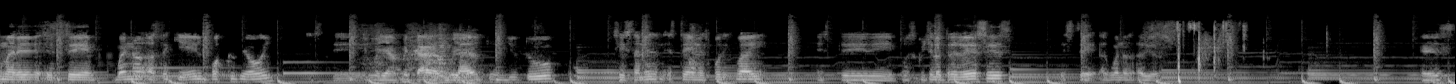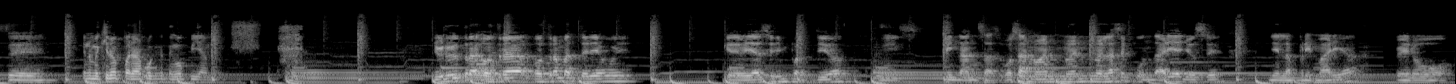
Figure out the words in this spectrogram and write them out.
Madre, este, bueno, hasta aquí el podcast de hoy. Este, güey, ya me cagas, güey. like en YouTube. Si están en, este, en Spotify, este, pues escúchalo tres veces. Este, ah, bueno, adiós. Este, Que no me quiero parar porque tengo pijama. yo creo que otra, otra, otra materia, güey, que debería ser impartida es finanzas. O sea, no en, no, en, no en la secundaria, yo sé, ni en la primaria, pero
